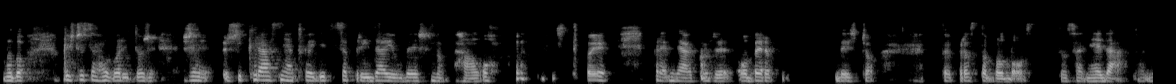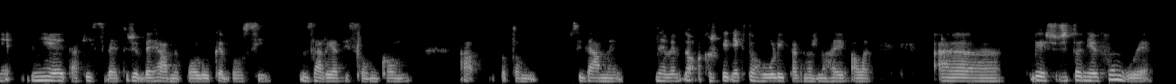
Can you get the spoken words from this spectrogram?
lebo čo sa hovorí to, že, že, že krásne a tvoje deti sa pridajú, vieš, no halo. to je pre mňa akože ober, vieš čo, to je prosto blbosť. To sa nedá. To nie, nie je taký svet, že beháme po lúke bosy, zaliaty slnkom a potom si dáme neviem, no akože keď niekto húli, tak možno hej, ale uh, vieš, že to nefunguje.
